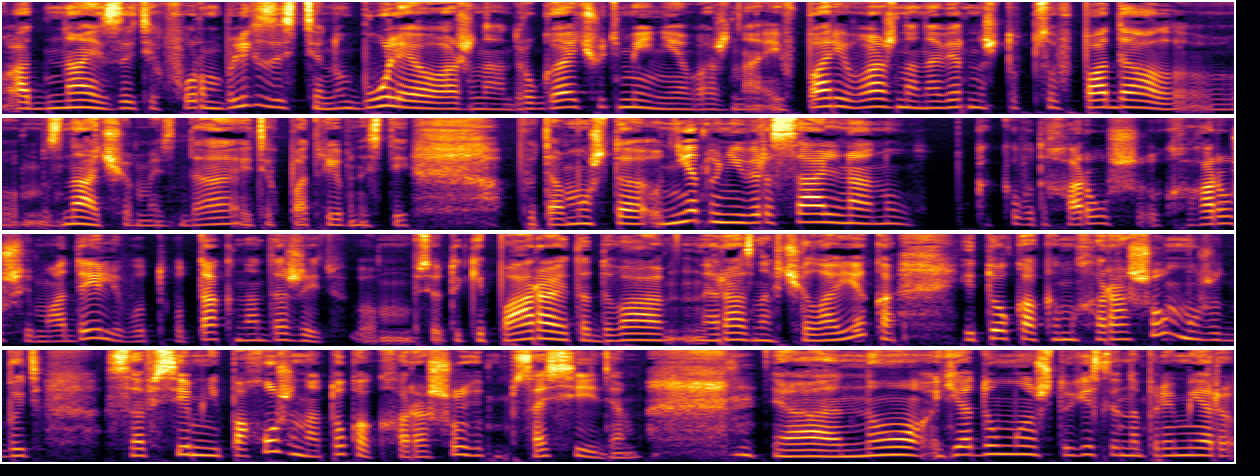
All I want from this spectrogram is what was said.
одна из этих форм близости, ну, более важна, другая чуть менее важна. И в паре важно, наверное, чтобы совпадала э, значимость да, этих потребностей. Потому что нет универсально, ну, какого-то хорош, хорошей модели, вот, вот так надо жить. Все-таки пара – это два разных человека, и то, как им хорошо, может быть совсем не похоже на то, как хорошо соседям. Э, но я думаю, что если, например,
